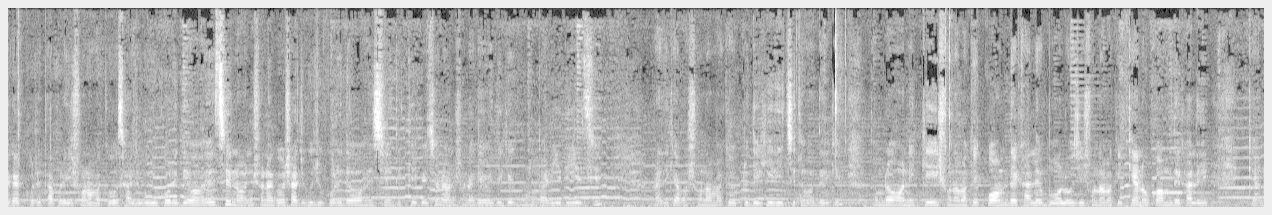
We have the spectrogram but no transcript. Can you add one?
এক এক করে। তারপরে এই সোনামাকেও সাজুগুজু করে দেওয়া হয়েছে নন সোনাকেও সাজুগুজু করে দেওয়া হয়েছে। দেখতে পেয়েছ নন সোনাকে ওইদিকে ঘুম পাড়িয়ে দিয়েছি। আর এদিকে আমার সোনামাকেও একটু দেখিয়ে দিচ্ছি তোমাদেরকে। তোমরা অনেকেই সোনামাকে কম দেখালে বলো যে, সোনামাকে কেন কম দেখালে? কেন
